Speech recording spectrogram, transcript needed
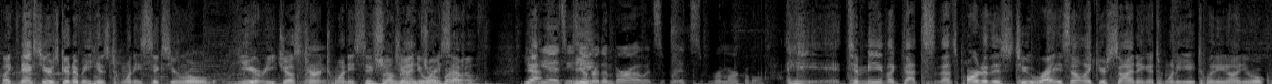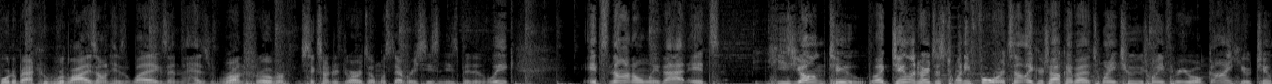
Like, next year is going to be his 26 year old year. He just turned 26 He's on January Joe 7th. Burrow. Yeah, he is. He's he- younger than Burrow. It's it's remarkable. he to me like that's that's part of this too right it's not like you're signing a 28 29 year old quarterback who relies on his legs and has run for over 600 yards almost every season he's been in the league it's not only that it's he's young too like jalen hurts is 24 it's not like you're talking about a 22 23 year old guy here too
